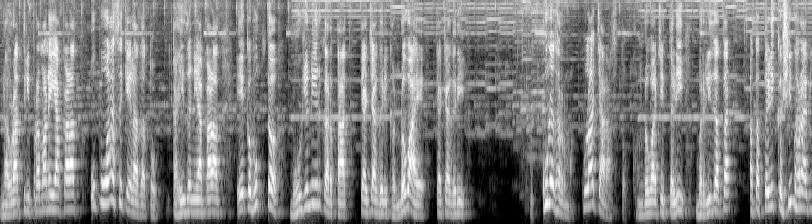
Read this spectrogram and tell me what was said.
नवरात्रीप्रमाणे या काळात उपवास केला जातो. काही जण या काळात एकभुक्त भोजनीर करतात. त्याच्या घरी खंडोबा आहे. त्याच्या घरी कुलधर्म कुलाचार असतो. खंडोबाची तळी भरली जातात. आता तळी कशी भरावी?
